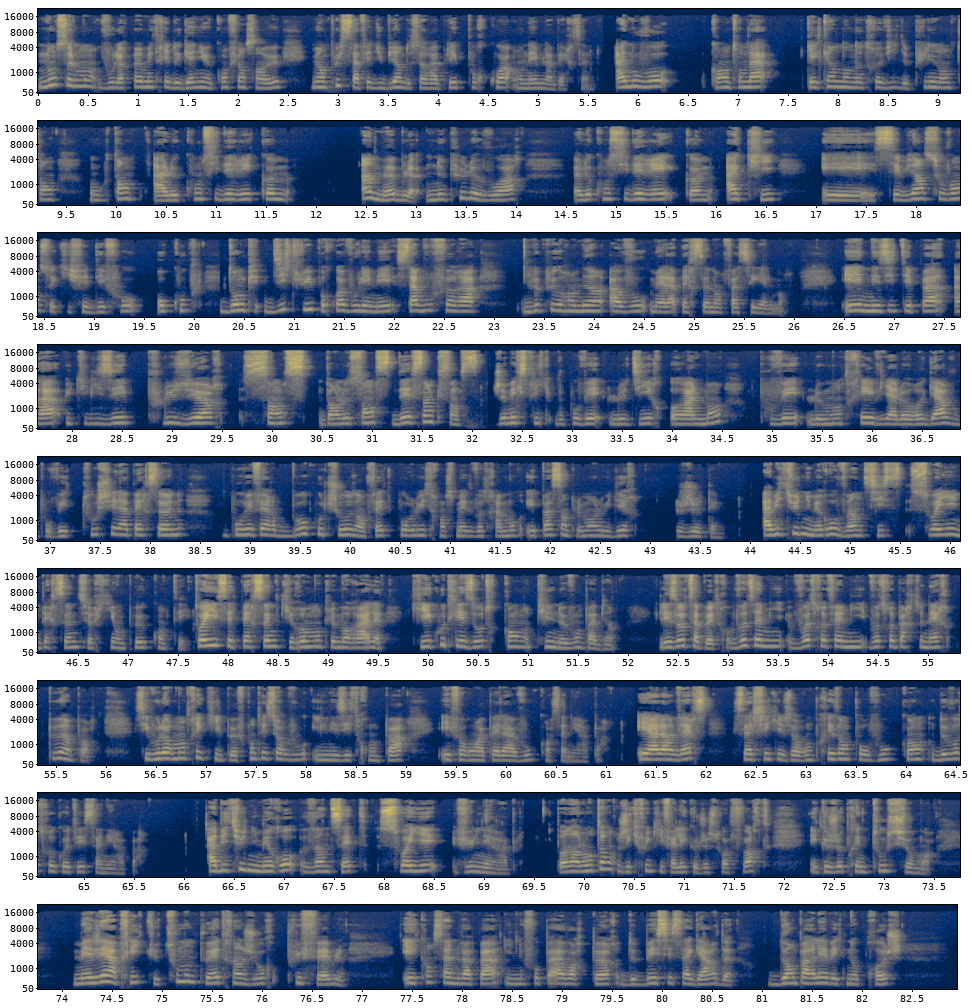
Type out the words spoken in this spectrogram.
Non seulement vous leur permettrez de gagner une confiance en eux, mais en plus ça fait du bien de se rappeler pourquoi on aime la personne. À nouveau, quand on a quelqu'un dans notre vie depuis longtemps, on tend à le considérer comme un meuble, ne plus le voir, euh, le considérer comme acquis et c'est bien souvent ce qui fait défaut au couple. Donc dites-lui pourquoi vous l'aimez, ça vous fera le plus grand bien à vous, mais à la personne en face également. Et n'hésitez pas à utiliser plusieurs sens dans le sens des cinq sens. Je m'explique, vous pouvez le dire oralement, vous pouvez le montrer via le regard, vous pouvez toucher la personne, vous pouvez faire beaucoup de choses en fait pour lui transmettre votre amour et pas simplement lui dire je t'aime. Habitude numéro 26, soyez une personne sur qui on peut compter. Soyez cette personne qui remonte le moral, qui écoute les autres quand ils ne vont pas bien. Les autres, ça peut être vos amis, votre famille, votre partenaire, peu importe. Si vous leur montrez qu'ils peuvent compter sur vous, ils n'hésiteront pas et feront appel à vous quand ça n'ira pas. Et à l'inverse, sachez qu'ils seront présents pour vous quand de votre côté ça n'ira pas. Habitude numéro 27, soyez vulnérable. Pendant longtemps, j'ai cru qu'il fallait que je sois forte et que je prenne tout sur moi. Mais j'ai appris que tout le monde peut être un jour plus faible et quand ça ne va pas, il ne faut pas avoir peur de baisser sa garde, d'en parler avec nos proches.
